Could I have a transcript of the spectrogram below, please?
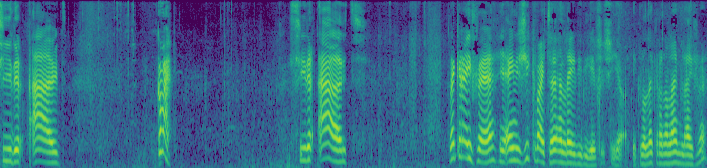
Zie je eruit? Kom maar. Zie je eruit? Lekker even, hè? Je energie kwijt, hè? En Lady die heeft ja, ik wil lekker aan de lijn blijven.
